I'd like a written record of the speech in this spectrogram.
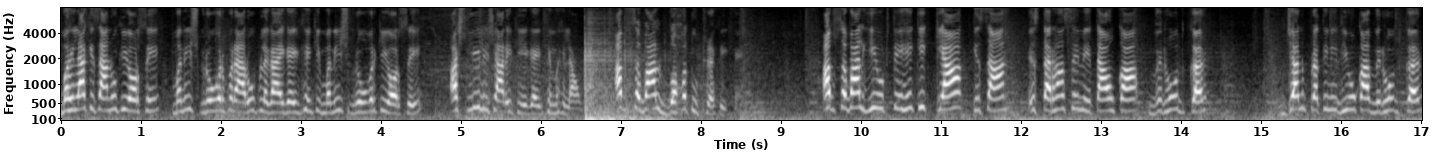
महिला किसानों की ओर से मनीष ग्रोवर पर आरोप लगाए गए हैं कि मनीष ग्रोवर की ओर से अश्लील इशारे किए गए थे महिलाओं अब सवाल बहुत उठ रहे हैं। अब सवाल ये उठते हैं कि क्या किसान इस तरह से नेताओं का विरोध कर, जनप्रतिनिधियों का विरोध कर,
